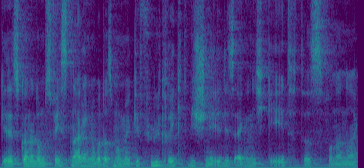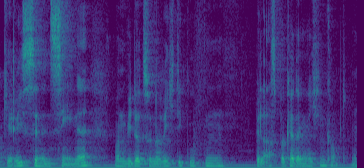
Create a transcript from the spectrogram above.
geht jetzt gar nicht ums Festnageln, aber dass man mal ein Gefühl kriegt, wie schnell das eigentlich geht, dass von einer gerissenen Szene man wieder zu einer richtig guten Belastbarkeit eigentlich hinkommt. Hm.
